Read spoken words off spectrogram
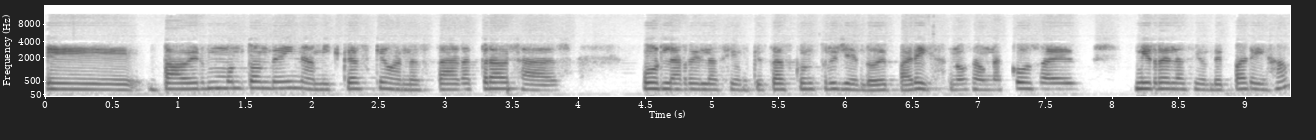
eh, va a haber un montón de dinámicas que van a estar atravesadas por la relación que estás construyendo de pareja, ¿no? O sea, una cosa es mi relación de pareja,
